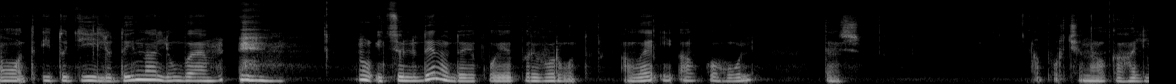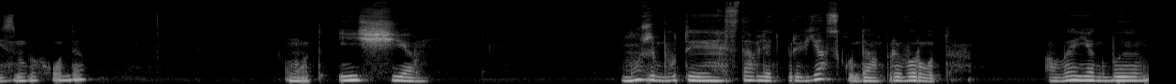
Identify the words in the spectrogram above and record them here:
От, І тоді людина любить, ну, і цю людину, до якої приворот, але і алкоголь теж. Порча на алкоголізм виходить. От, і ще. Може бути, ставлять прив'язку, да, приворот, але якби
